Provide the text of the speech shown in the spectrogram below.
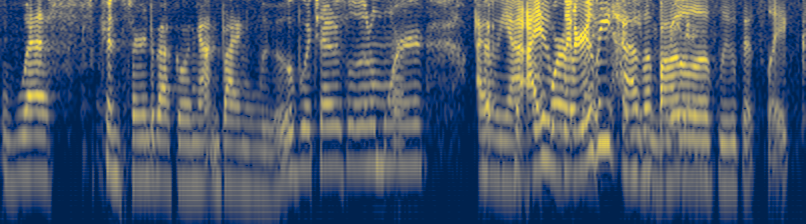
less concerned about going out and buying lube, which I was a little more. I, Oh yeah, I literally like, have to a bottle of lube that's like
